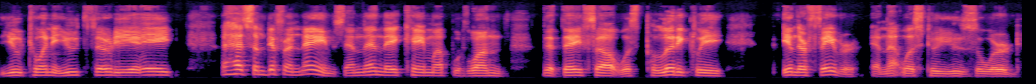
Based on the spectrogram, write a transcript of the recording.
U20, U38. They had some different names. And then they came up with one that they felt was politically in their favor, and that was to use the word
